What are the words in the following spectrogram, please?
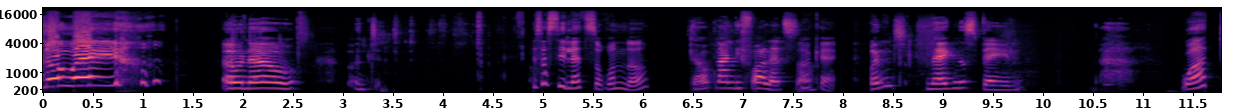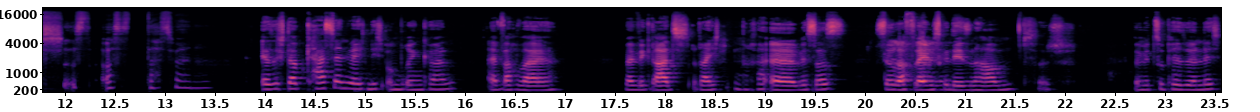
No way. oh no. Und ist das die letzte Runde? Ich glaube, nein, die vorletzte. Okay. Und Magnus Bane. What? Ist, was ist das für eine? Also ich glaube, Cassian werde ich nicht umbringen können. Einfach weil, weil wir gerade äh, wie ist das? Silver Flames gelesen haben. Das ist bei mir zu persönlich.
